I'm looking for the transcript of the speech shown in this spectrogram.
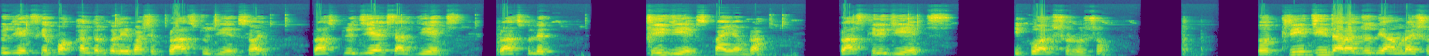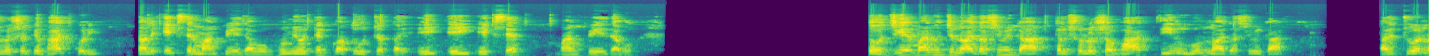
টু জিএক্স কে পক্ষান্তর করলে এই পাশে প্লাস টু জিএক্স হয়। প্লাস টু জিএক্স আর জিএক্স প্লাস করলে থ্রি জিএক্স পাই আমরা। প্লাস থ্রি জিএক্স ইকুয়াল ষোলোশো। তো থ্রি জি দ্বারা যদি আমরা ষোলোশোকে ভাগ করি, তাহলে এক্সের মান পেয়ে যাব। ভূমি হতে কত উচ্চতায়? এই এই এক্সের মান পেয়ে যাব। তো জি এর মান হচ্ছে নয় দশমিক আট, তাহলে ষোলোশো ভাগ তিন গুণ নয় দশমিক আট, তাহলে চুয়ান্ন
